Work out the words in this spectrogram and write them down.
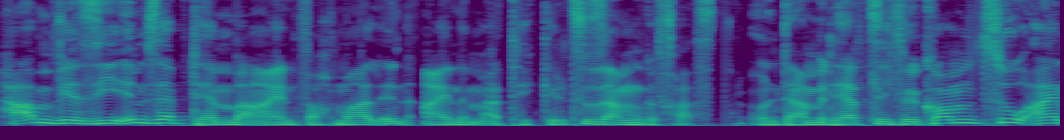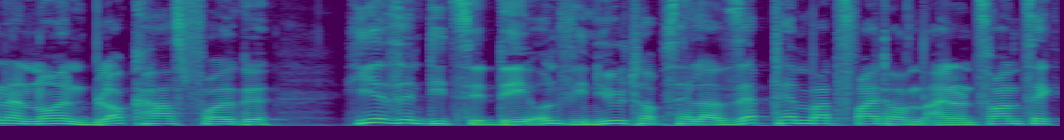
haben wir sie im September einfach mal in einem Artikel zusammengefasst. Und damit herzlich willkommen zu einer neuen Blogcast-Folge. Hier sind die CD- und Vinyl-Topseller September 2021.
